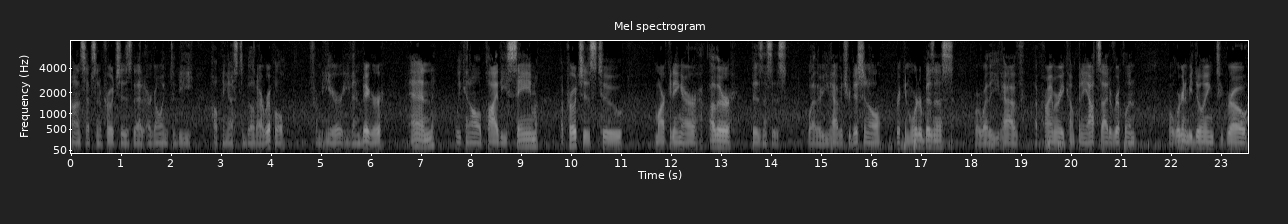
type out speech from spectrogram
concepts and approaches that are going to be helping us to build our ripple from here even bigger. And we can all apply these same approaches to marketing our other businesses whether you have a traditional brick and mortar business or whether you have a primary company outside of Rippln what we're going to be doing to grow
